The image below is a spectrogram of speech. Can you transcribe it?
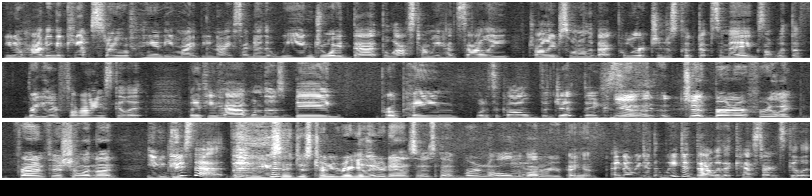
You know, having a camp stove handy might be nice. I know that we enjoyed that the last time we had Sally. Charlie just went on the back porch and just cooked up some eggs with a regular frying skillet. But if you have one of those big propane, what is it called? The jet things? yeah, a, a jet burner for like frying fish and whatnot. you you can could- use that. You can use it. Just turn your regulator down so it's not burning a hole in the Yeah. bottom of your pan. I know we did we did that with a cast iron skillet.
